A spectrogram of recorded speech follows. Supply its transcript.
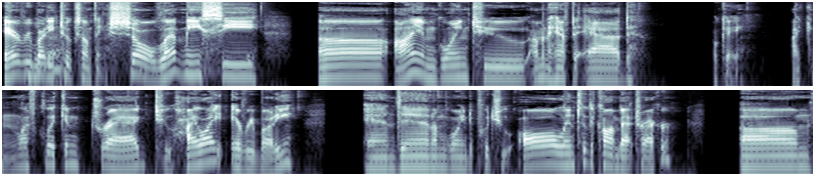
everybody Okay. took something. So let me see. Uh, I am going to. I'm going to have to add. Okay, I can left click and drag to highlight everybody, and then I'm going to put you all into the combat tracker. Um,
